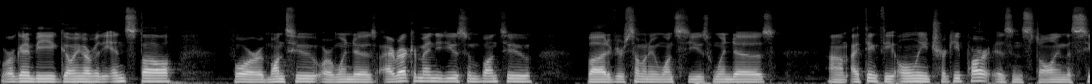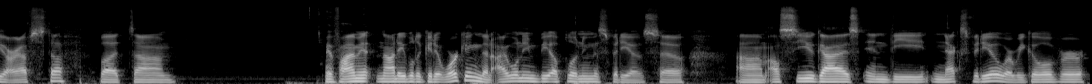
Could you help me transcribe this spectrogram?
we're going to be going over the install for Ubuntu or Windows I recommend you use Ubuntu but if you're someone who wants to use Windows um, I think the only tricky part is installing the CRF stuff but um, if I'm not able to get it working, then I won't even be uploading this video. So um, I'll see you guys in the next video where we go over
